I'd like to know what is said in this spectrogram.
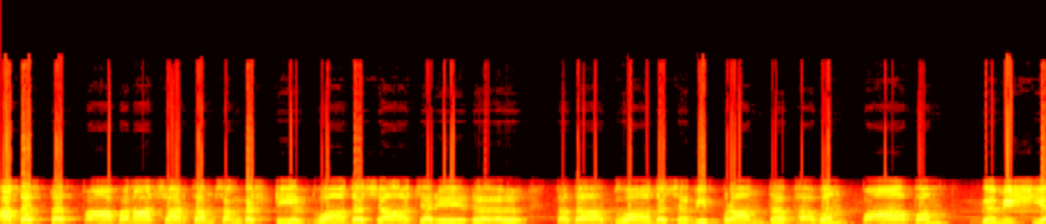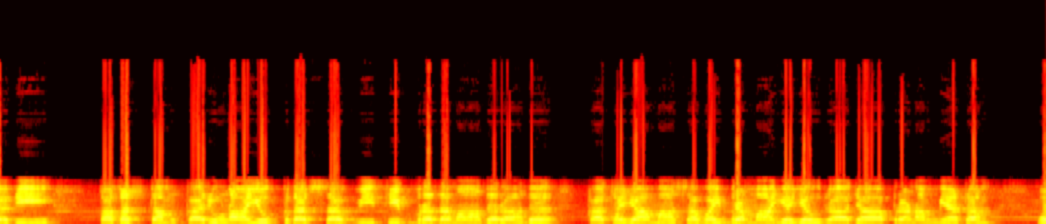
अतस्तत्पापनाशार्थं सङ्कष्टिर्द्वादशाचरेद तदा द्वादशविप्रान्तभवं पापं गमिष्यति। ततस्तं करुणायुक्तः स विधिव्रतमादराद कथयामास वैब्रह्माययौ राजा प्रणम्यतम्। ॐ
